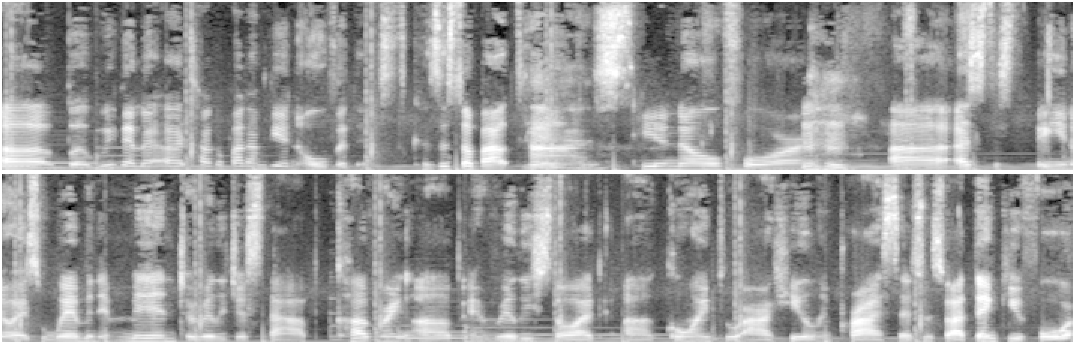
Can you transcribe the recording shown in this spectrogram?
Uh, but we're to uh, talk about, I'm getting over this because it's about time, yes. you know, for mm-hmm. Uh, us, to, you know, as women and men to really just stop covering up and really start uh, going through our healing process. And so I thank you for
